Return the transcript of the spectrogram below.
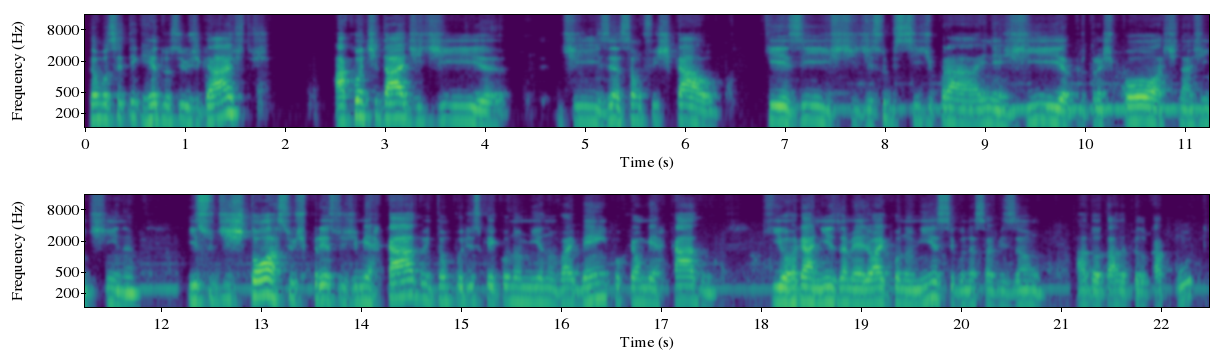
então você tem que reduzir os gastos, a quantidade de, de isenção fiscal que existe de subsídio para energia, para o transporte na Argentina, isso distorce os preços de mercado, então por isso que a economia não vai bem, porque é o mercado que organiza melhor a economia, segundo essa visão adotada pelo Caputo.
